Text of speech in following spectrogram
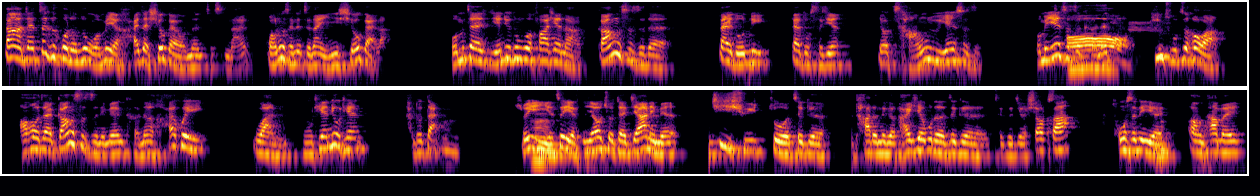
当然，在这个过程中，我们也还在修改我们的指南。广东省的指南已经修改了。我们在研究中国发现呢，肛拭子的带毒率、带毒时间要长于咽拭子。我们咽拭子可能清除之后啊，然后在肛拭子里面可能还会晚五天、六天它都带。所以也这也是要求在家里面继续做这个他的那个排泄物的这个这个叫消杀，同时呢也让他们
